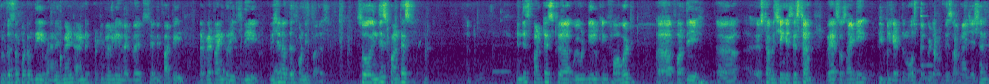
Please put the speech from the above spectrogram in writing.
through the support of the management and particularly led by CMB party that we are trying to reach the vision of the founding fathers. So in this contest, in this contest, uh, we would be looking forward uh, for the uh, establishing a system where society people get the most benefit out of this organization.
